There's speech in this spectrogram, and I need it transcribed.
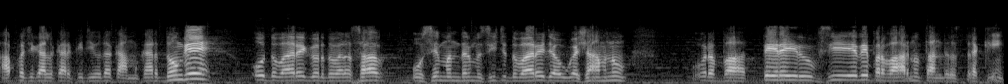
ਆਪਸ ਚ ਗੱਲ ਕਰਕੇ ਜੀ ਉਹਦਾ ਕੰਮ ਕਰ ਦੋਗੇ, ਉਹ ਦੁਬਾਰੇ ਗੁਰਦੁਆਰਾ ਸਾਹਿਬ, ਉਸੇ ਮੰਦਿਰ ਮਸੀਹ ਚ ਦੁਬਾਰੇ ਜਾਊਗਾ ਸ਼ਾਮ ਨੂੰ। ਉਹ ਰੱਬਾ, ਤੇਰੇ ਹੀ ਰੂਪ ਸੀ, ਇਹਦੇ ਪਰਿਵਾਰ ਨੂੰ ਤੰਦਰੁਸਤ ਰੱਖੀ,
